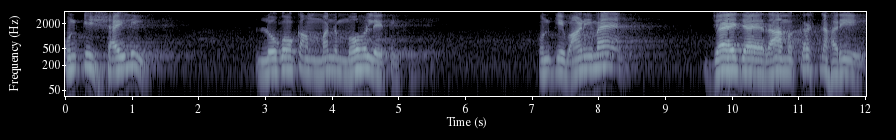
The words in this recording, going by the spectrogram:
उनकी शैली लोगों का मन मोह लेती थी। उनकी वाणी में, जय जय राम कृष्ण हरि,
